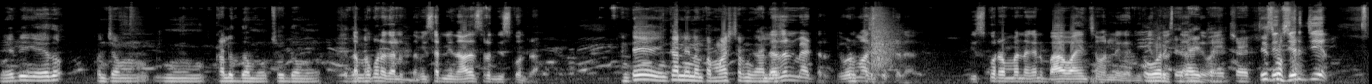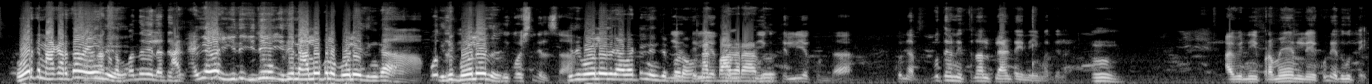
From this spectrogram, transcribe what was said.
మేబీ ఏదో కొంచెం కలుద్దాము చూద్దాము తప్పకుండా కలుద్దాం. ఈసారి నేను ఆదర్శం తీసుకొని రా అంటే ఇంకా నేను అంత మాస్టర్ డజంట్ మ్యాటర్ ఎవడు మాస్టర్ ఇక్కడ తీసుకురమ్మన్నా కానీ బాగా వాయించమనలే కానీ జడ్జ్ ఓకే నాకు అర్థం అయింది అయ్యో ఇది ఇది ఇది నా లోపల పోలేదు ఇంకా. ఇది పోలేదు. క్వశ్చన్ తెలుసా? ఇది పోలేదు కాబట్టి నేను చెప్పడం నీకు బాగా రాదు. తెలియకుండా కొన్ని అద్భుతమైన విత్తనాలు ప్లాంట్ అయినాయి ఈ మధ్యన ఉమ్, అవి నీ ప్రమేయం లేకుండా ఎదుగుతాయి.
